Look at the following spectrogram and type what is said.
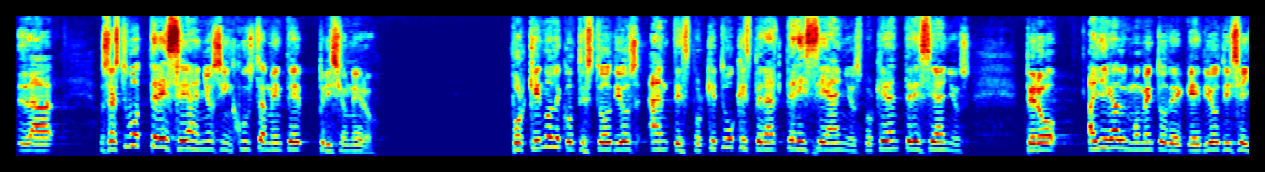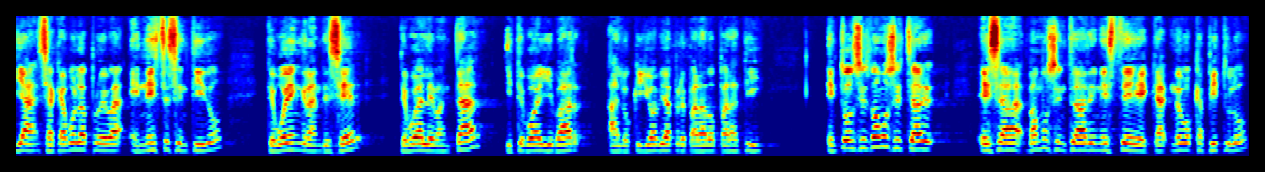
la... O sea, estuvo 13 años injustamente prisionero. ¿Por qué no le contestó Dios antes? ¿Por qué tuvo que esperar 13 años? ¿Por qué eran 13 años? Pero ha llegado el momento de que Dios dice ya, se acabó la prueba en este sentido, te voy a engrandecer, te voy a levantar y te voy a llevar a lo que yo había preparado para ti. Entonces vamos a estar esa, vamos a entrar en este nuevo capítulo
